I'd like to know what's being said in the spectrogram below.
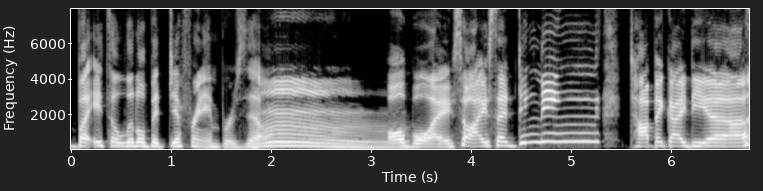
but it's a little bit different in Brazil. Mm. Oh boy. So I said, Ding, ding, topic idea.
